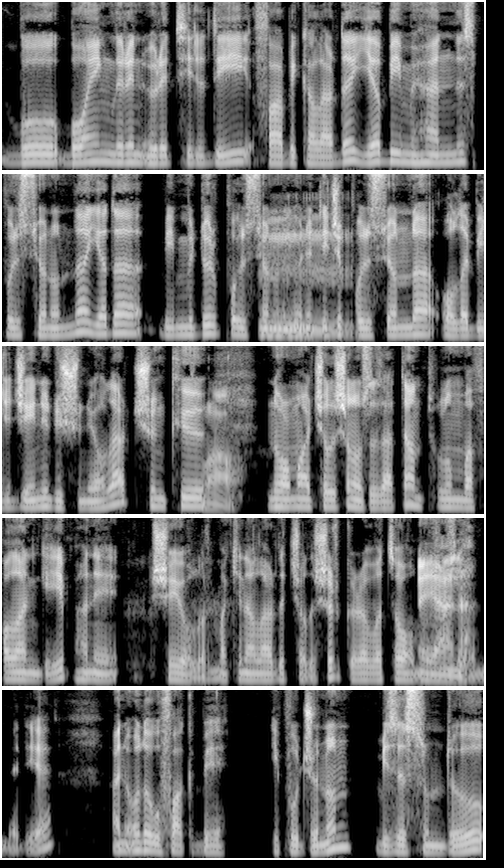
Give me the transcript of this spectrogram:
bu Boeing'lerin üretildiği fabrikalarda ya bir mühendis pozisyonunda ya da bir müdür pozisyonunda, Hmm. yönetici pozisyonunda olabileceğini düşünüyorlar. Çünkü Wow. normal çalışan olsa zaten tulumba falan giyip hani şey olur makinalarda çalışır kravatı olmak E yani. üzerinde diye. Hani o da ufak bir ipucunun bize sunduğu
